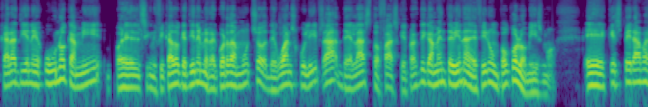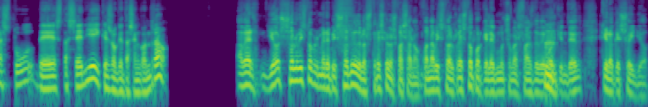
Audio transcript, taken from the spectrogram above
que ahora tiene uno que a mí, por el significado que tiene, me recuerda mucho de Ones Who Lives a The Last of Us, que prácticamente viene a decir un poco lo mismo. Eh, ¿Qué esperabas tú de esta serie y qué es lo que te has encontrado? A ver, yo solo he visto el primer episodio de los tres que nos pasaron. Juan ha visto el resto porque él es mucho más fans de The Mm. Walking Dead que lo que soy yo.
